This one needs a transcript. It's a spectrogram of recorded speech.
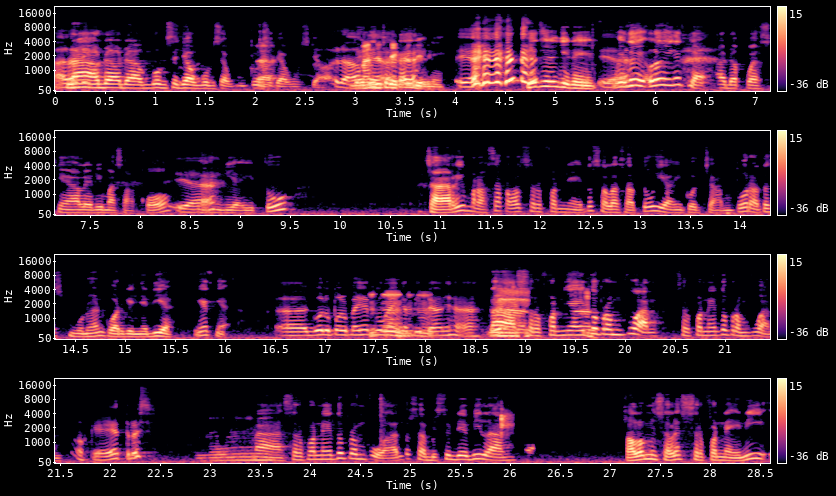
Halo, Nah, udah udah gue bisa jawab, gue bisa gue bisa jawab, gue bisa jawab. Udah, Jadi lanjut, ceritanya gini. Iya. Jadi gini. Iya. Itu lo inget gak ada questnya Lady Masako Iya. yang dia itu cari merasa kalau servernya itu salah satu yang ikut campur atas pembunuhan keluarganya dia. Ingat nggak? gue lupa lupa ingat gue nggak ingat detailnya. Nah, servernya itu perempuan. Servernya itu perempuan. oke terus Hmm. Nah, servernya itu perempuan, terus habis itu dia bilang kalau misalnya servernya ini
